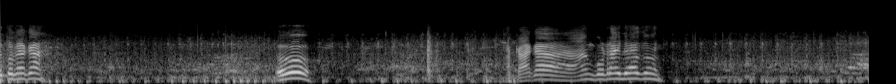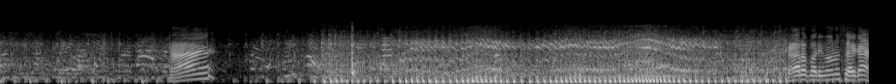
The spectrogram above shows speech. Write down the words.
येतो काका. हो. ओ काका आम कोण राहिले अजून. हा? कारभारी माणूस आहे का?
